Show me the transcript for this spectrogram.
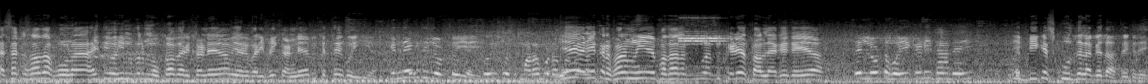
ਐਸਐਚਓ ਸਾਹਿਬ ਦਾ ਫੋਨ ਆਇਆ ਸੀ ਤੇ ਉਹੀ ਮਤਲਬ ਮੌਕਾ ਵੈਰੀਫਾਈ ਆ ਵੈਰੀਫਾਈ ਕਰਨੇ ਆ ਵੀ ਕਿੱਥੇ ਹੋਈ ਆ। ਕਿੰਨੇ ਕੁ ਦੀ ਲੁੱਟ ਹੋਈ ਆ ਜੀ? ਕੋਈ ਕੁਝ ਮਾੜਾ ਮੋਟਾ ਇਹ ਅਜੇ ਕਨਫਰਮ ਨਹੀਂ ਇਹ ਪਤਾ ਲੱਗੂਗਾ ਵੀ ਕਿਹੜੇ ਹਸਪਤਾਲ ਲੈ ਕੇ ਗਏ ਆ। ਇਹ ਲੁੱਟ ਹੋਈ ਕਿਹੜੀ ਥਾਂ ਤੇ ਜੀ? ਇਹ ਬੀਕੇ ਸਕੂਲ ਦੇ ਲਾਗੇ ਦੱਸਦੇ ਕਿਤੇ।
